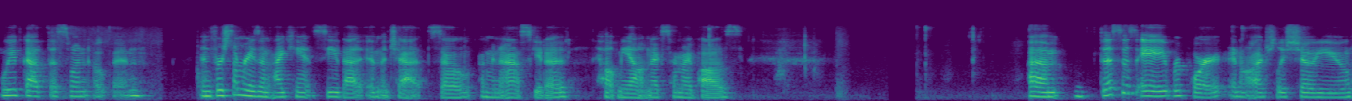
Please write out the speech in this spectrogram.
we've got this one open. And for some reason, I can't see that in the chat. So I'm going to ask you to help me out next time I pause. Um, this is a report, and I'll actually show you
